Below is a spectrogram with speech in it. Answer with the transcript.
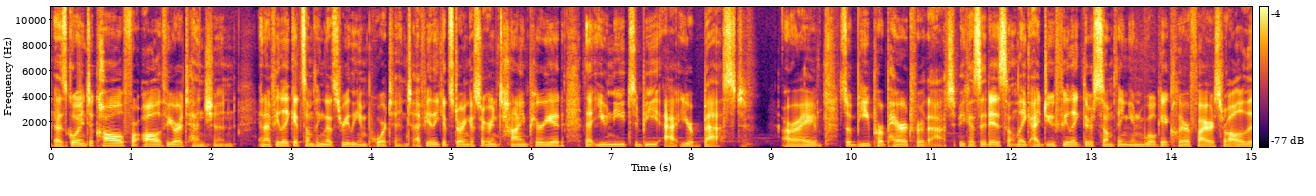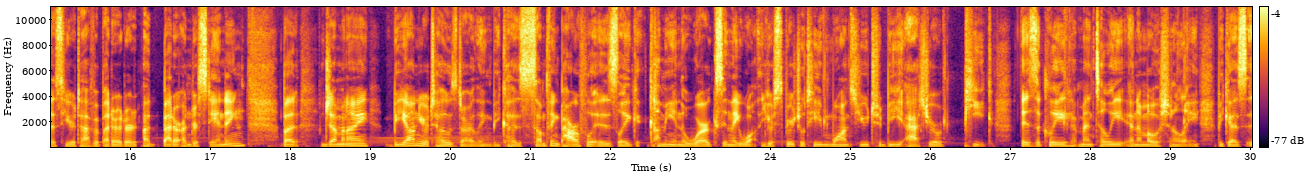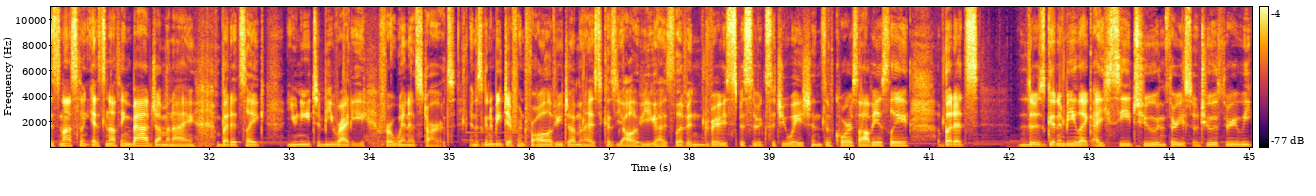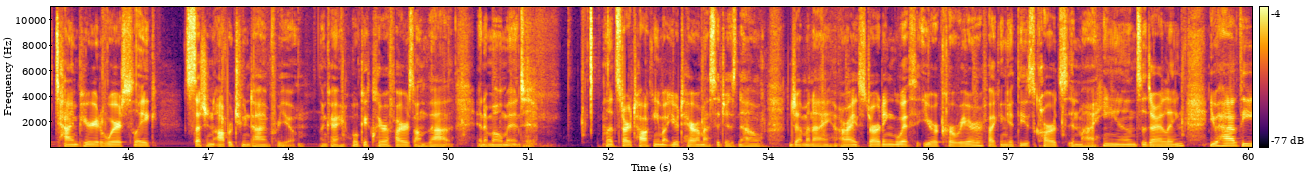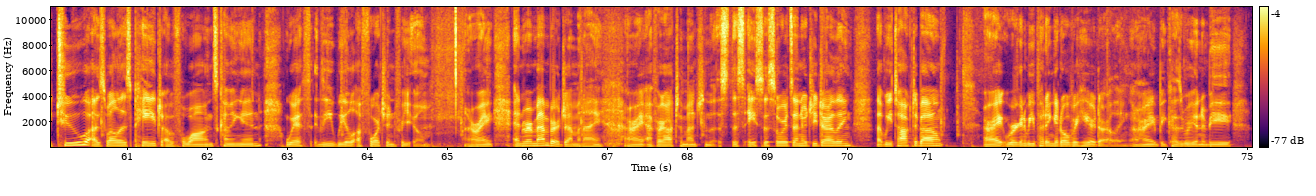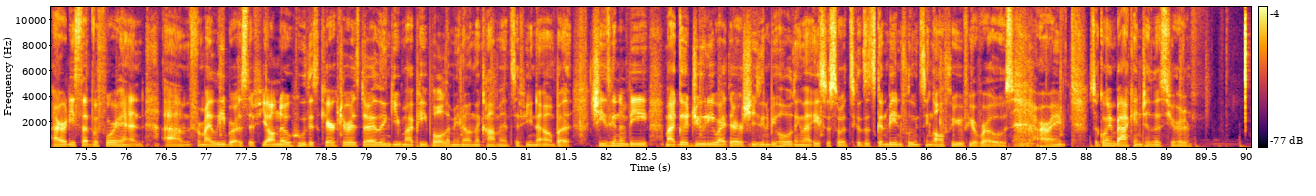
that's going to call for all of your attention. And I feel like it's something that's really important. I feel like it's during a certain time period that you need to be at your best. All right. So be prepared for that because it is like I do feel like there's something, and we'll get clarifiers for all of this here to have a better a better understanding. But Gemini, be on your toes, darling, because something powerful is like coming in the works, and they want your spiritual team wants you to be at your peak physically mentally and emotionally because it's not something it's nothing bad gemini but it's like you need to be ready for when it starts. And it's going to be different for all of you geminis because all of you guys live in very specific situations of course obviously but it's there's going to be like i see two and three so two or three week time period where it's like such an opportune time for you okay? We'll get clarifiers on that in a moment Let's start talking about your tarot messages now, Gemini. All right, starting with your career. If I can get these cards in my hands, darling. You have the two as well as Page of Wands coming in with the Wheel of Fortune for you. All right. And remember, Gemini, all right, I forgot to mention this. This Ace of Swords energy, darling, that we talked about. All right. We're going to be putting it over here, darling. All right. Because we're going to be, I already said beforehand, um, for my Libras, if y'all know who this character is, darling, you my people, let me know in the comments if you know. But she's going to be my good Judy right there. She's going to be holding that Ace of Swords because it's going to be influencing all three of your rows. All right. So going back into this here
